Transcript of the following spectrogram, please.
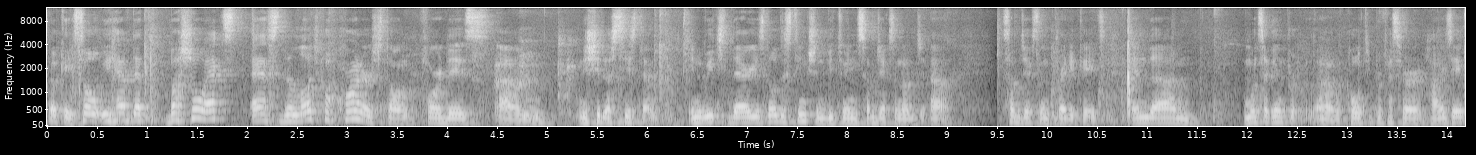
okay, so we have that Basho acts as the logical cornerstone for this um, Nishida system, in which there is no distinction between subjects and uh, subjects and predicates. And um, once again, um, quoting Professor Heisig,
